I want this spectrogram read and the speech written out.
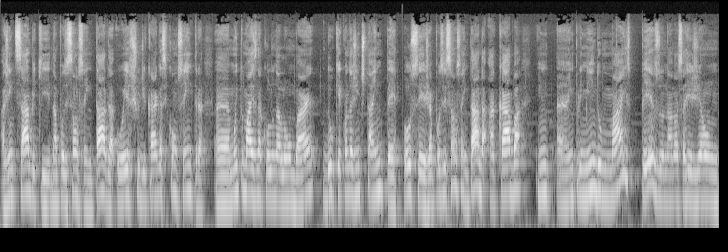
A gente sabe que na posição sentada o eixo de carga se concentra é, muito mais na coluna lombar do que quando a gente está em pé. Ou seja, a posição sentada acaba imprimindo mais peso na nossa região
